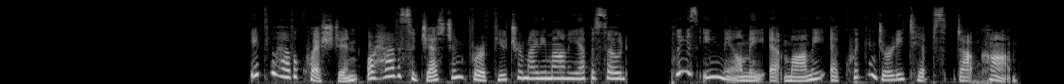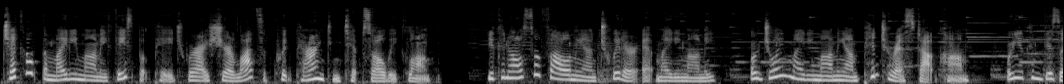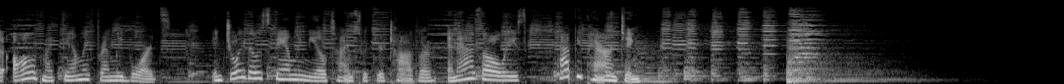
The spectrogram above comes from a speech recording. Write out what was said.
If you have a question or have a suggestion for a future Mighty Mommy episode, please email me at mommy at quickanddirtytips.com. Check out the Mighty Mommy Facebook page where I share lots of quick parenting tips all week long. You can also follow me on Twitter at Mighty Mommy or join Mighty Mommy on Pinterest.com where you can visit all of my family friendly boards. Enjoy those family meal times with your toddler, and as always, happy parenting.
